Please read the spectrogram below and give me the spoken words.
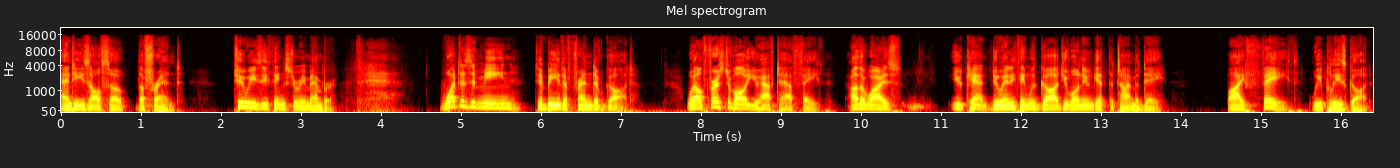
and he's also the friend. Two easy things to remember. What does it mean to be the friend of God? Well, first of all, you have to have faith. Otherwise, you can't do anything with God. You won't even get the time of day. By faith, we please God.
